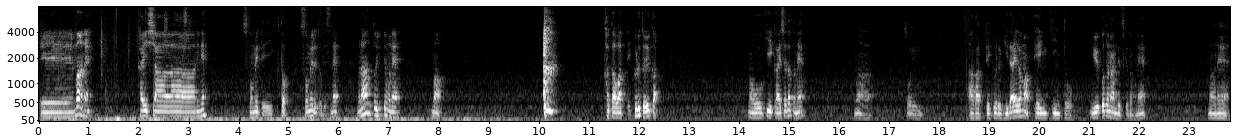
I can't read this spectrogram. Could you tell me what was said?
えー、まあね会社にね勤めていくと勤めるとですね、まあ、なんといってもねまあ 関わってくるというか、まあ、大きい会社だとねまあそういう上がってくる議題がまあ転勤ということなんですけどもね。まあね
